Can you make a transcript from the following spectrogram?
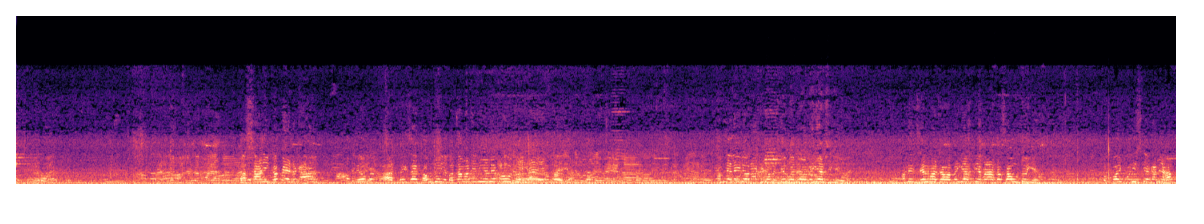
એટલે કે ખપે પૈસા થવું જોઈએ. બધા માટે નિયમ એ કહું જોઈએ. અમને લઈ જવા નાખી અમે જેલમાં જવા તૈયાર છીએ. અમે જેલમાં જવા તૈયાર છીએ પણ આ દસાવવું જોઈએ. તો કોઈ પોલીસ કે અમે હાથ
